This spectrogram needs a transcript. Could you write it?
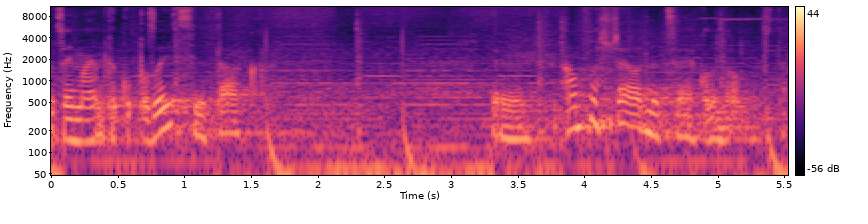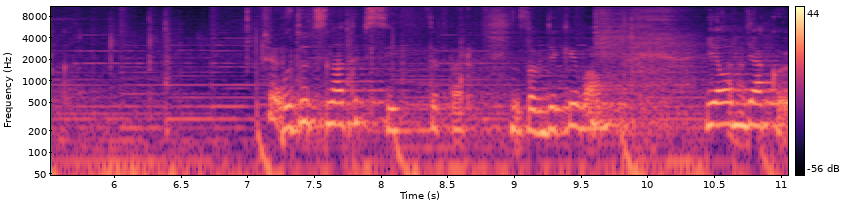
займаємо таку позицію, так. Е, або ще одне це коли ми робимо так. Будуть знати всі тепер завдяки вам. Я вам дякую.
